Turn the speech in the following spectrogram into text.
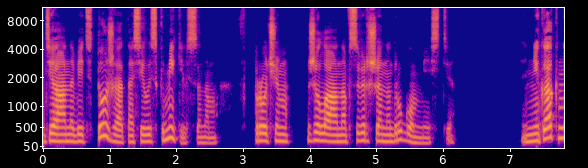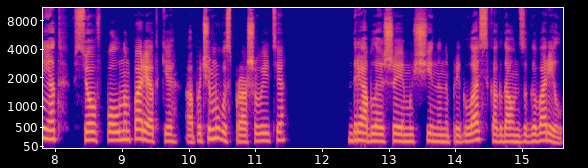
Диана ведь тоже относилась к Микельсонам. Впрочем, жила она в совершенно другом месте. «Никак нет, все в полном порядке. А почему вы спрашиваете?» Дряблая шея мужчины напряглась, когда он заговорил.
